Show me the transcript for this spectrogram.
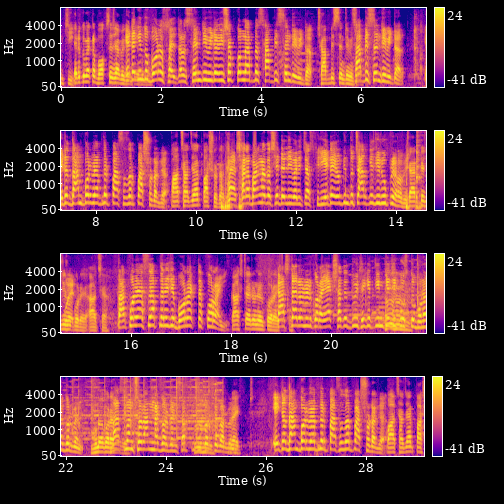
ইঞ্চি। এরকম একটা বক্সে যাবে এটা কিন্তু। বড় সাইজ তাহলে সেন্টিমিটার হিসাব করলে আপনার ছাব্বিশ সেন্টিমিটার ছাব্বিশ সেন্টিমিটার ছাব্বিশ সেন্টিমিটার। এটার দাম পড়বে আপনার পাঁচ হাজার পাঁচশো টাকা। পাঁচ হাজার পাঁচশো টাকা। হ্যাঁ সারা বাংলাদেশে ডেলিভারি চার্জ ফ্রি এটাও কিন্তু চার কেজির উপরে হবে। চার কেজির উপরে আচ্ছা। তারপরে আছে আপনার এই যে বড় একটা কড়াই। কাস্ট আয়রনের কড়াই। কাস্ট আয়রনের কড়াই একসাথে দুই থেকে তিন কেজি গোস্ত বোনা করবেন। করা মাছ মাংস রান্না করবেন সব কিছু করতে পারবেন। রাইট এটা দাম পড়বে আপনার পাঁচ হাজার পাঁচশো টাকা। পাঁচ হাজার পাঁচ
